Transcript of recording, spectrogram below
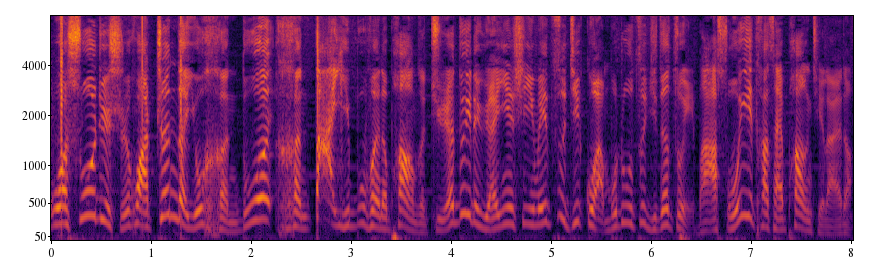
我说句实话，真的有很多很大一部分的胖子，绝对的原因是因为自己管不住自己的嘴巴，所以他才胖起来的。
